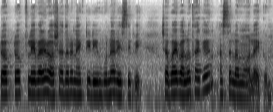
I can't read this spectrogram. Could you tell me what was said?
টক টক ফ্লেভারের অসাধারণ একটি ডিম বোনা রেসিপি। সবাই ভালো থাকেন। আসসালামু আলাইকুম।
